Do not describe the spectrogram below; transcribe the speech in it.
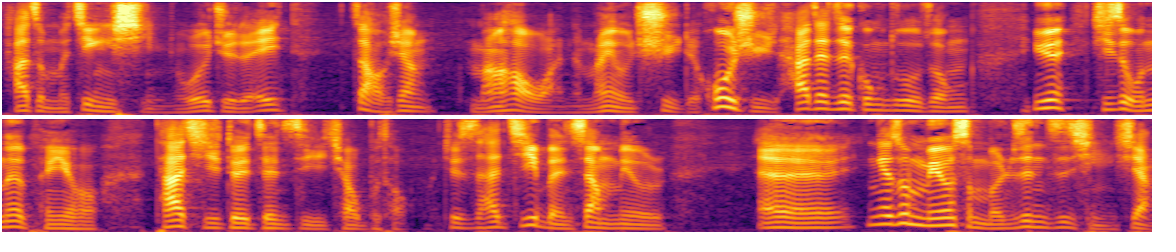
它怎么进行，我会觉得，诶，这好像蛮好玩的，蛮有趣的。或许他在这工作中，因为其实我那个朋友，他其实对政治一窍不通，就是他基本上没有，呃，应该说没有什么认知倾向，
